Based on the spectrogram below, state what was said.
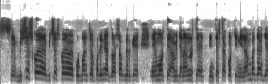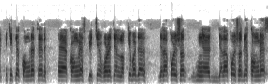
সে বিশেষ করে বিশেষ করে পূর্বাঞ্চল প্রতিনিধির দর্শকদেরকে এই মুহূর্তে আমি জানানোর চেষ্টা করছি। নিলামবাজার জেটপিসিতে কংগ্রেসের কংগ্রেস পিছিয়ে পড়েছেন লক্ষ্মীবাজার জেলা পরিষদ জেলা পরিষদে কংগ্রেস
